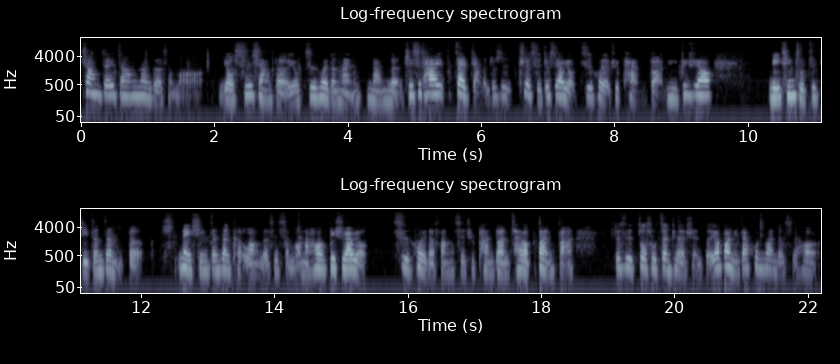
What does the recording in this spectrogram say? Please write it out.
像这张那个什么有思想的、有智慧的男男人，其实他在讲的就是，确实就是要有智慧的去判断。你必须要理清楚自己真正的内心真正渴望的是什么，然后必须要有智慧的方式去判断，才有办法就是做出正确的选择。要不然你在混乱的时候，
